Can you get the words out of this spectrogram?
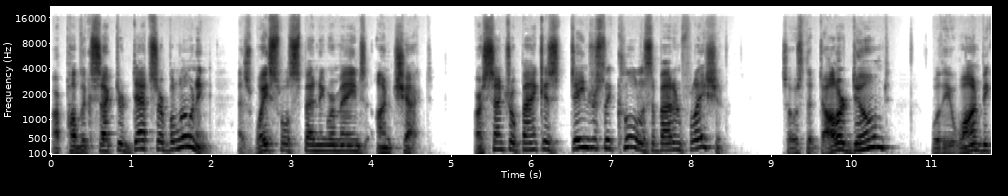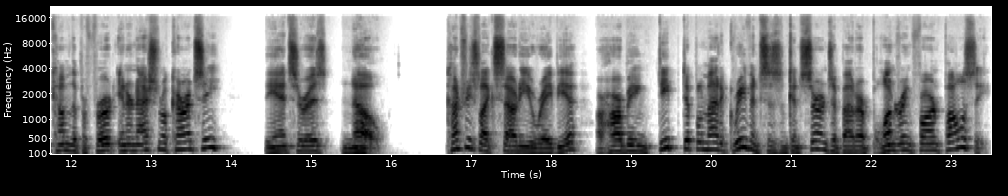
Our public sector debts are ballooning as wasteful spending remains unchecked. Our central bank is dangerously clueless about inflation. So is the dollar doomed? Will the yuan become the preferred international currency? The answer is no. Countries like Saudi Arabia are harboring deep diplomatic grievances and concerns about our blundering foreign policy,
